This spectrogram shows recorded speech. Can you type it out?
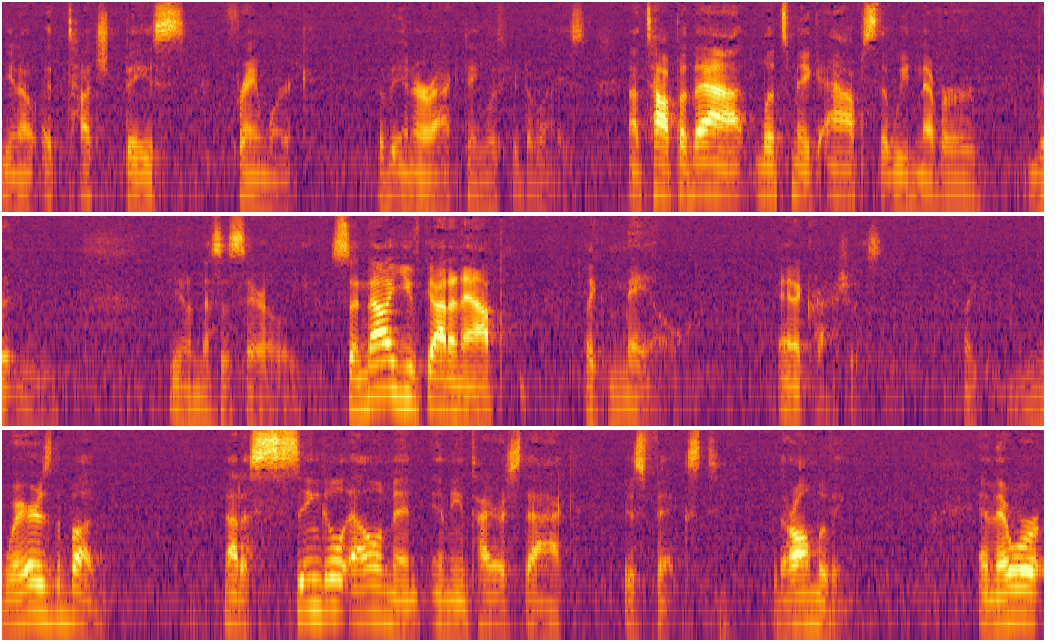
You know, a touch-based framework of interacting with your device. On top of that, let's make apps that we've never written, you know, necessarily. So now you've got an app like Mail, and it crashes. Like, where's the bug? Not a single element in the entire stack is fixed. They're all moving. And there were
